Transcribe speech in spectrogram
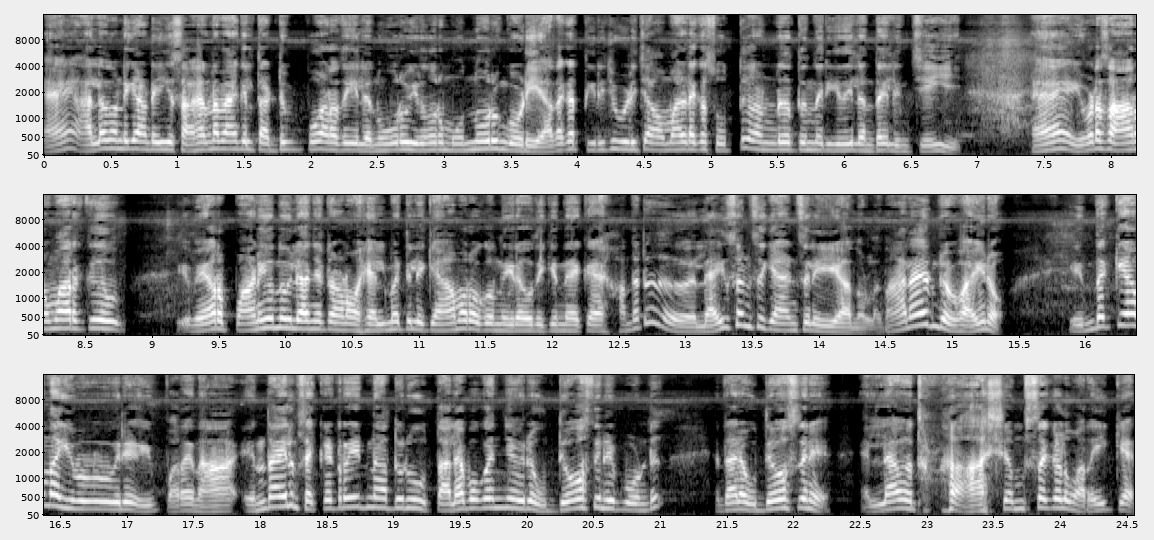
ഏഹ് അല്ലെന്നുണ്ടെങ്കിൽ ഈ സഹകരണ ബാങ്കിൽ തട്ടിപ്പ് നടത്തിയില്ല? നൂറും ഇരുന്നൂറും മുന്നൂറും കോടി. അതൊക്കെ തിരിച്ചു പിടിച്ച് അവന്മാരുടെയൊക്കെ സ്വത്ത് കണ്ടെത്തുന്ന രീതിയിൽ എന്തെങ്കിലും ചെയ്യ്. ഏഹ് ഇവിടെ സാറുമാർക്ക് വേറെ പണിയൊന്നും ഇല്ലാഞ്ഞിട്ടാണോ ഹെൽമെറ്റിൽ ക്യാമറ ഒക്കെ നിരോധിക്കുന്നതൊക്കെ? എന്നിട്ട് ലൈസൻസ് ക്യാൻസൽ ചെയ്യുക എന്നുള്ളത്. നാലായിരം രൂപ ഫൈനോ? എന്തൊക്കെയാണെന്നാ ഇവർ പറയുന്നത് എന്തായാലും സെക്രട്ടേറിയറ്റിനകത്തൊരു തലപുകഞ്ഞ ഒരു ഉദ്യോഗസ്ഥനിപ്പോൾ ഉണ്ട് എന്തായാലും ഉദ്യോഗസ്ഥന് എല്ലാവിധത്തിലുള്ള ആശംസകളും അറിയിക്കാൻ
